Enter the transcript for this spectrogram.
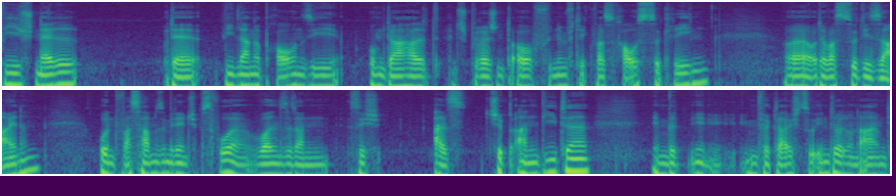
wie schnell oder wie lange brauchen sie, um da halt entsprechend auch vernünftig was rauszukriegen äh, oder was zu designen. Und was haben sie mit den Chips vor? Wollen sie dann sich als Chip-Anbieter im, im Vergleich zu Intel und AMD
